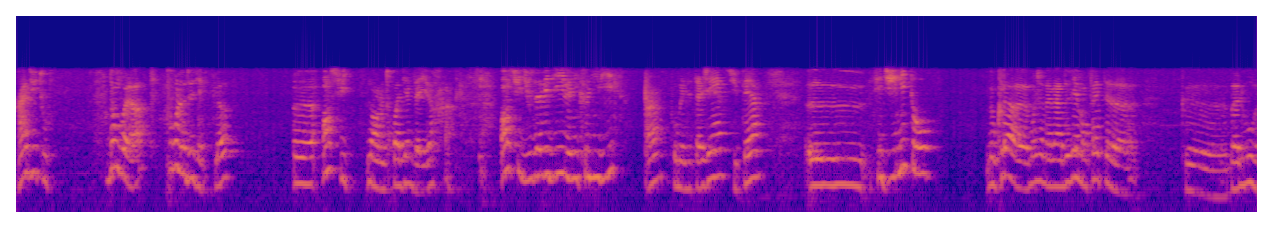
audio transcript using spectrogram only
rien du tout. Donc voilà, pour le deuxième flop. ensuite, non le troisième d'ailleurs, Ensuite, je vous avais dit le micronivis, hein, pour mes étagères, super. Euh, c'est mytho. Donc là, euh, moi j'en avais un deuxième en fait euh, que Balou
